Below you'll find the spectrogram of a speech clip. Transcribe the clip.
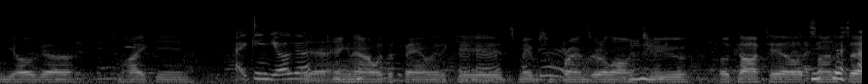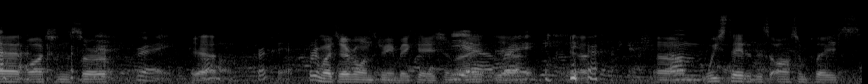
Some yoga, some hiking. Hiking, yoga. Yeah, hanging out with the family, the kids, maybe some friends are along too. A little cocktail at sunset, watching the surf. Right. Yeah. Oh, perfect. Pretty much everyone's dream vacation, right? Yeah, right. yeah. Um, Um, we stayed at this awesome place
